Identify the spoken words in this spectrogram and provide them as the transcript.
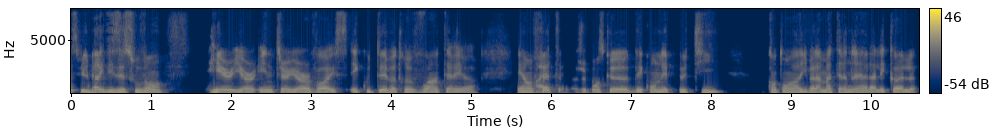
Spielberg disait souvent Hear your interior voice, écoutez votre voix intérieure. Et en fait, je pense que dès qu'on est petit, quand on arrive à la maternelle, à l'école,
